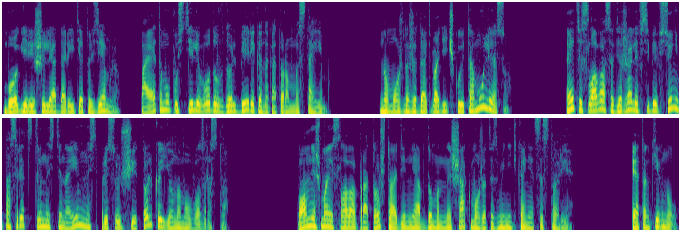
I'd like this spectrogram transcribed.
Боги решили одарить эту землю, поэтому пустили воду вдоль берега, на котором мы стоим. Но можно же дать водичку и тому лесу. Эти слова содержали в себе всю непосредственность и наивность, присущие только юному возрасту. Помнишь мои слова про то, что один необдуманный шаг может изменить конец истории? Этан кивнул.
